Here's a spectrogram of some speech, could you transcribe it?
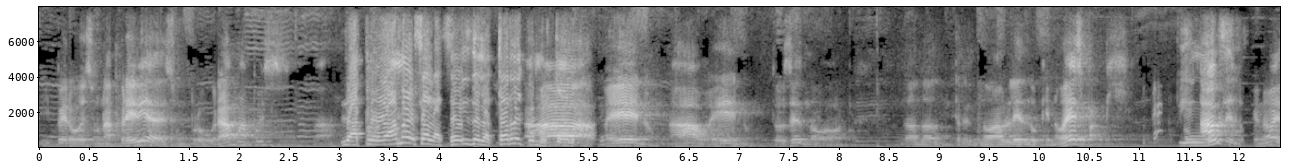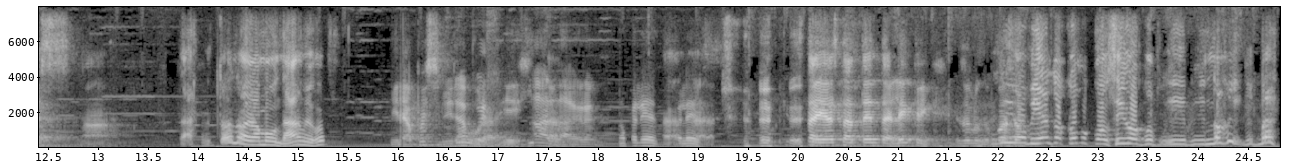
Sí, pero es una previa, es un programa, pues. Ah, La programa es a las 6 de la tarde como Ah, todo. bueno, ah, bueno. Entonces no, no, no, no hables lo que no es, papi. Bien, Hables lo que no es. Ah, Ah, Entonces no hagamos nada mejor. Mira, pues, Mira, pues, viejita. a la gran. No pelees, no pelees. Esta ya está atenta Electric, eso es lo que Yo pasa. viendo cómo consigo. pues, Y, y no, pues,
